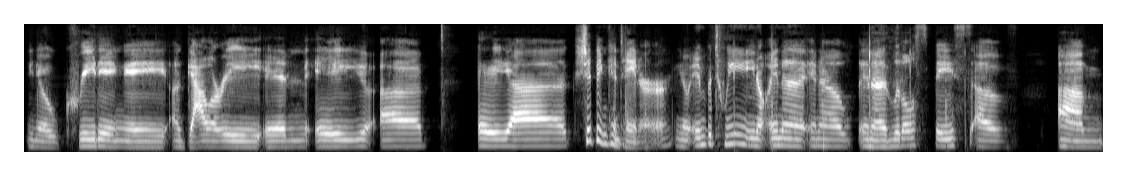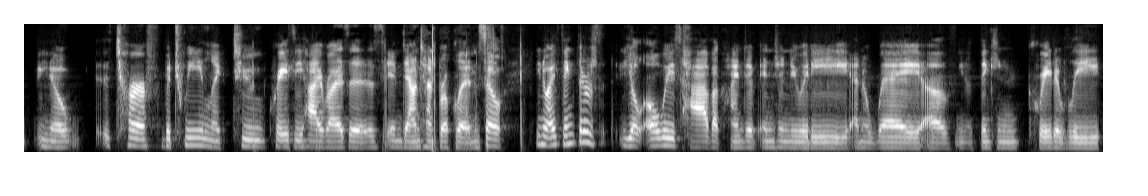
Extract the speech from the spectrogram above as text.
you know creating a a gallery in a uh a uh, shipping container, you know, in between, you know, in a in a in a little space of um, you know, turf between like two crazy high rises in downtown Brooklyn. So, you know, I think there's, you'll always have a kind of ingenuity and a way of, you know, thinking creatively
